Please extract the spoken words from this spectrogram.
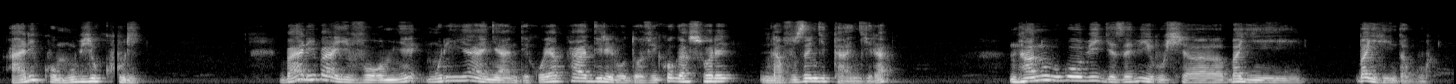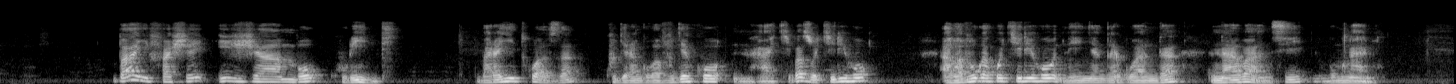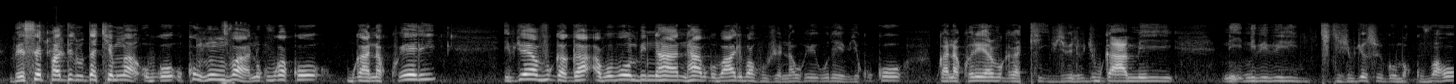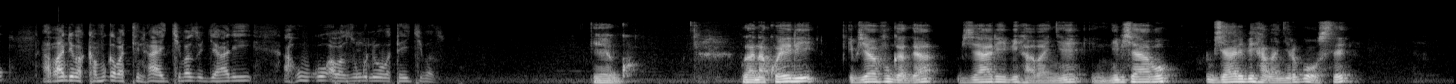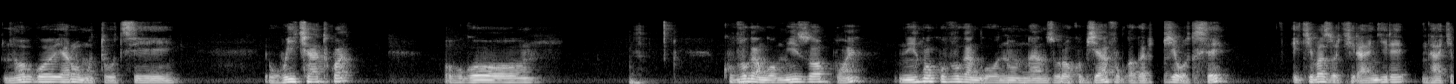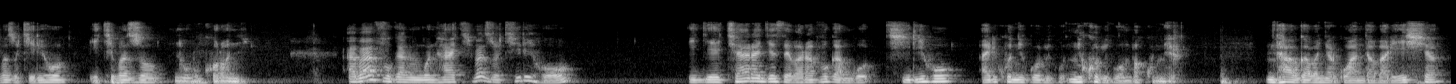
ariko mu by'ukuri bari bayivomye muri ya nyandiko ya padiri Rudoviko gasore navuze ngitangira nta n'ubwo bigeze birushya bayihindagura. Bayifashe ijambo ku rindi barayitwaza kugira ngo bavuge ko nta kibazo kiriho. Abavuga ko kiriho ni inyangarwanda n'abanzi b'umwami. Mbese padiri udakemwa ubwo uko nkumva ni ukuvuga ko bwanakweri ibyo yavugaga abo bombi ntabwo bari bahuje nawe urebye kuko bwanakweri yaravugaga ati ibyo bintu by'ubwami n'ibibikikije byose bigomba kuvaho. Abandi bakavuga bati nta kibazo gihari ahubwo abazungu nibo bateye ikibazo. Yego. Bwana kweri ibyo yavugaga byari bihabanye n'ibyabo byari bihabanye rwose nubwo yari umututsi w'icyatwa ubwo kuvuga ngo mizo point ni nko kuvuga ngo ni umwanzuro ku byavugwaga byose ikibazo kirangire nta kibazo kiriho ikibazo ni ubukoroni. Abavugaga ngo nta kibazo kiriho igihe cyarageze baravuga ngo kiriho ariko niko bigomba kumera. Ntabwo abanyarwanda bareshya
